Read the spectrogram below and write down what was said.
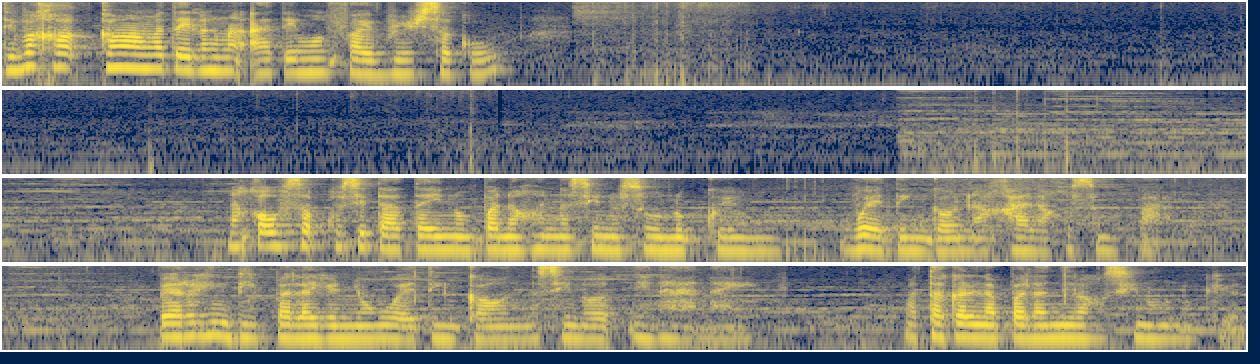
Di ba ka- kamamatay lang ng ate mo 5 years ago? Nakausap ko si tatay nung panahon na sinusunog ko yung wedding gown na akala ko sumpa. Pero hindi pala yun yung wedding gown na sinuot ni nanay. Matagal na pala nilang sinunog yun.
